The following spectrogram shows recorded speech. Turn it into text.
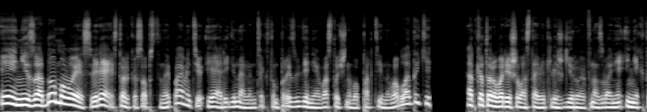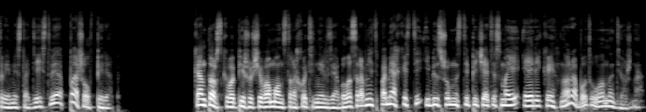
И не задумываясь, сверяясь только собственной памятью и оригинальным текстом произведения восточного партийного владыки, от которого решил оставить лишь героев названия и некоторые места действия, пошел вперед. Конторского пишущего монстра хоть и нельзя было сравнить по мягкости и бесшумности печати с моей Эрикой, но работал он надежно.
